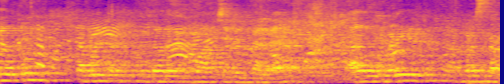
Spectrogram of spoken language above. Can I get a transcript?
ஆசிரியர்களுக்கும் தமிழ் கற்றுக் கொடுத்தவர் ஆட்சியில் இருக்காங்க. அது ஒரு வழி இருக்கும் பிரசனம்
